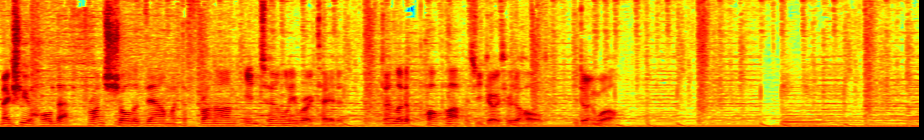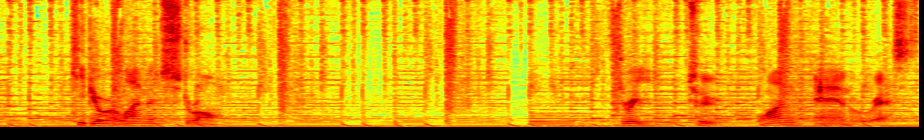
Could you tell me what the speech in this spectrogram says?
Make sure you hold that front shoulder down with the front arm internally rotated. Don't let it pop up as you go through the hold. You're doing well. Keep your alignment strong. Three, two, one, and rest.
